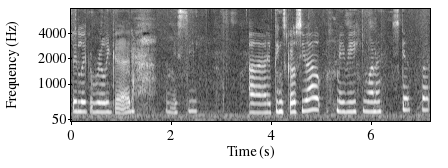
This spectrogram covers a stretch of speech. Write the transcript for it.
they look really good. Let me see. Uh, if things gross you out, maybe you want to skip, but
